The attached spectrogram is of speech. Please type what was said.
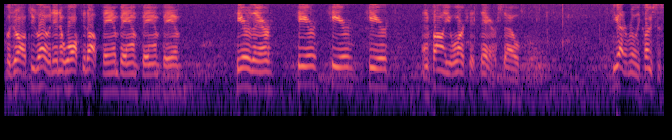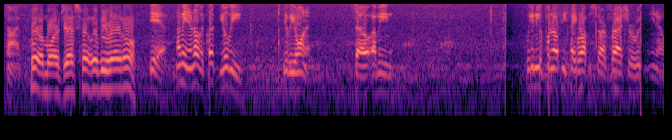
but they're all too low, and then it walked it up, bam, bam, bam, bam, here, there, here, here, here, and finally you worked it there. So you got it really close this time. A little more adjustment, we'll be right on. Yeah, I mean another clip, you'll be, you'll be on it. So I mean, we can either put another piece of paper up and start fresh, or we, you know,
